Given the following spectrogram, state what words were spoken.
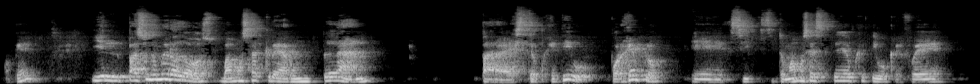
¿Ok? Y el paso número dos, vamos a crear un plan para este objetivo. Por ejemplo, eh, si, si, tomamos este objetivo que fue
